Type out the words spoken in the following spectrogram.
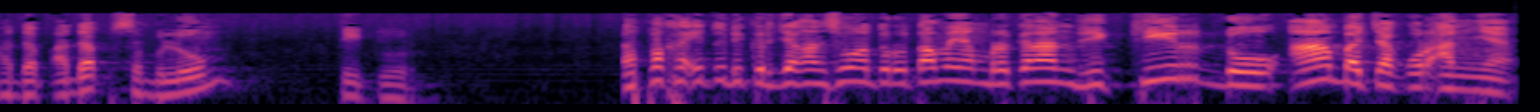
Adab-adab sebelum tidur. Apakah itu dikerjakan semua terutama yang berkenan zikir, doa, baca Qur'annya?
